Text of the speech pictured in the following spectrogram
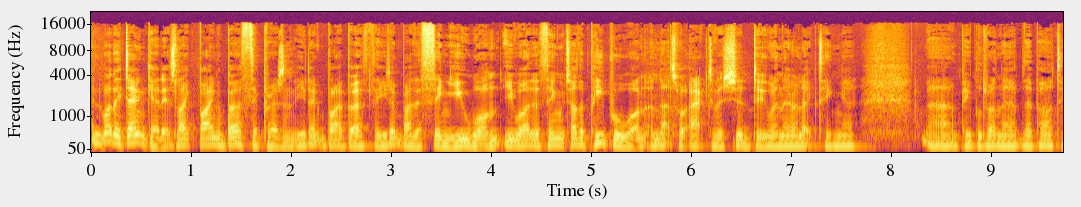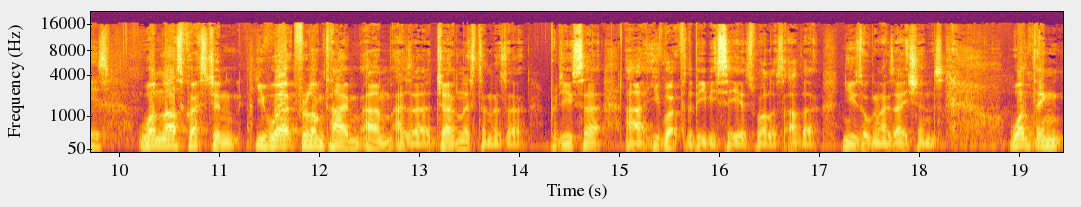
and what they don't get, it's like buying a birthday present. You don't buy a birthday, you don't buy the thing you want, you buy the thing which other people want. And that's what activists should do when they're electing uh, uh, people to run their, their parties. One last question. You've worked for a long time um, as a journalist and as a producer. Uh, you've worked for the BBC as well as other news organisations. One thing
